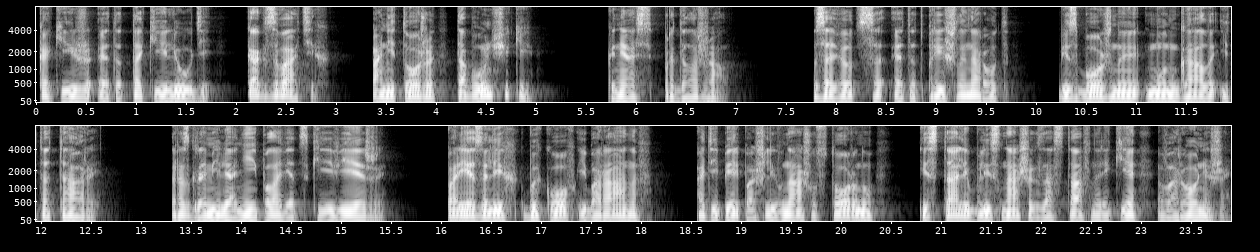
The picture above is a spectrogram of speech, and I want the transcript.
Какие же это такие люди? Как звать их? Они тоже табунщики? Князь продолжал. Зовется этот пришлый народ безбожные мунгалы и татары. Разгромили они половецкие вежи, порезали их быков и баранов, а теперь пошли в нашу сторону и стали близ наших застав на реке Воронеже.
